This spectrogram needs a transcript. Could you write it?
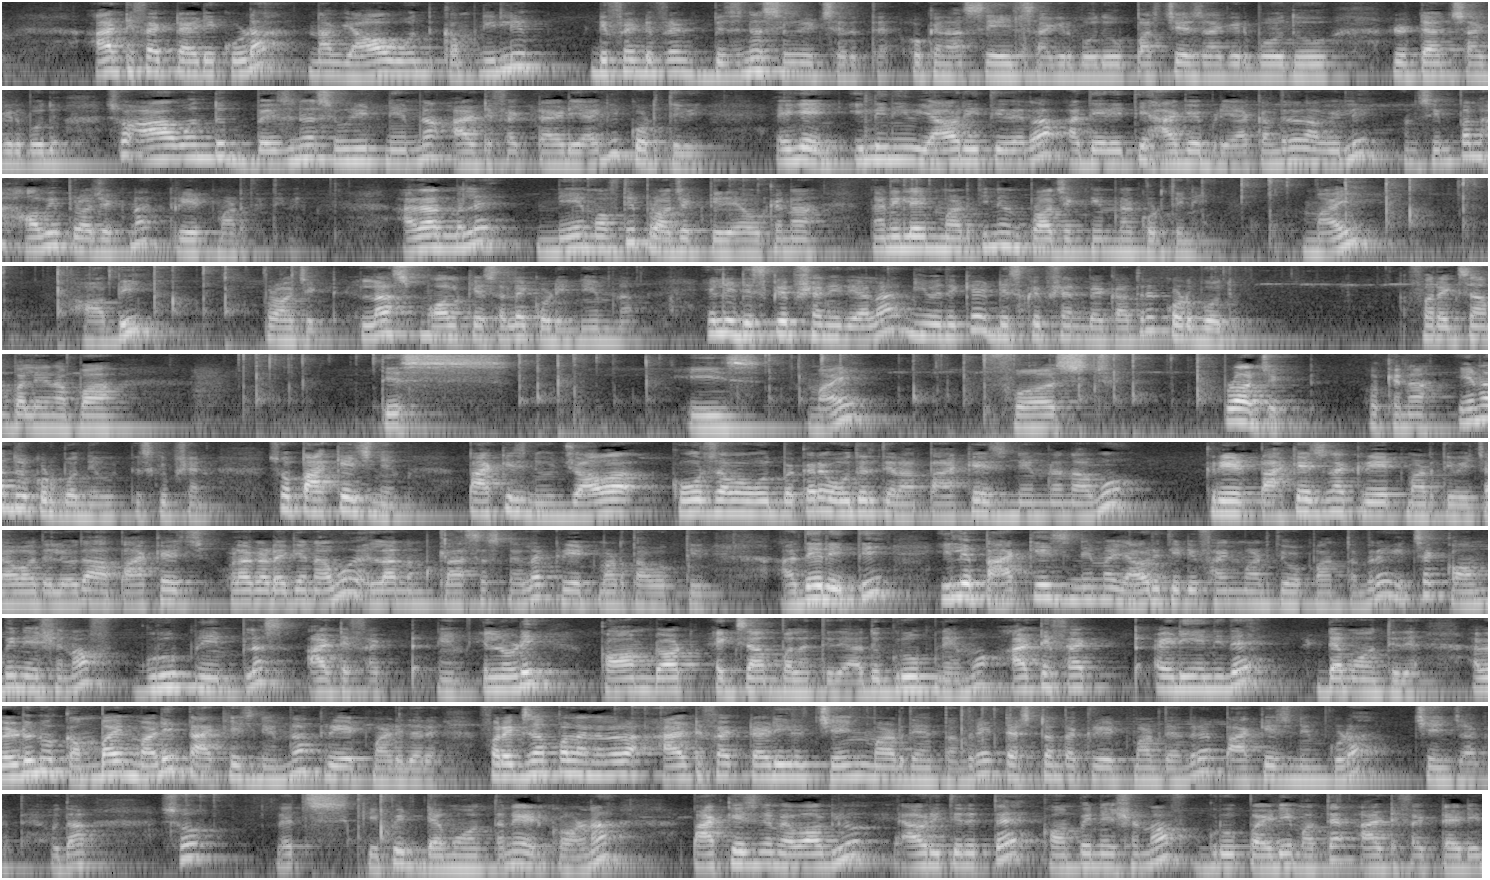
ಆರ್ಟಿಫ್ಯಾಕ್ಟ್ ಐ ಡಿ ಕೂಡ ನಾವು ಯಾವ ಒಂದು ಕಂಪ್ನಿಲಿ ಡಿಫ್ರೆಂಟ್ ಡಿಫ್ರೆಂಟ್ ಬಿಸ್ನೆಸ್ ಯೂನಿಟ್ಸ್ ಇರುತ್ತೆ. ಓಕೆನಾ ಸೇಲ್ಸ್ ಆಗಿರ್ಬೋದು ಪರ್ಚೇಸ್ ಆಗಿರ್ಬೋದು ರಿಟರ್ನ್ಸ್ ಆಗಿರ್ಬೋದು. ಸೊ ಆ ಒಂದು ಬಿಸ್ನೆಸ್ ಯೂನಿಟ್ ನೇಮ್ನ ಆರ್ಟಿಫ್ಯಾಕ್ಟ್ ಐ ಡಿ ಆಗಿ ಕೊಡ್ತೀವಿ. ಅಗೇನ್ ಇಲ್ಲಿ ನೀವು ಯಾವ ರೀತಿ ಇದೆಯಲ್ಲ, ಅದೇ ರೀತಿ ಹಾಗೆ ಬಿಡಿ. ಯಾಕಂದರೆ ನಾವಿಲ್ಲಿ ಒಂದು ಸಿಂಪಲ್ ಹಾವಿ ಪ್ರಾಜೆಕ್ಟ್ನ ಕ್ರಿಯೇಟ್ ಮಾಡ್ತಿದ್ದೀವಿ ಅದಾದಮೇಲೆ ನೇಮ್ ಆಫ್ ದಿ ಪ್ರಾಜೆಕ್ಟ್ ಇದೆ. ಓಕೆನಾ ನಾನಿಲ್ಲಿ ಏನು ಮಾಡ್ತೀನಿ, ಒಂದು ಪ್ರಾಜೆಕ್ಟ್ ನೇಮ್ನ ಕೊಡ್ತೀನಿ. ಮೈ ಹಾಬಿ ಪ್ರಾಜೆಕ್ಟ್ ಎಲ್ಲ ಸ್ಮಾಲ್ ಕೇಸಲ್ಲೇ ಕೊಡಿ ನೇಮ್ನ ಇಲ್ಲಿ ಡಿಸ್ಕ್ರಿಪ್ಷನ್ ಇದೆಯಲ್ಲ, ನೀವು ಇದಕ್ಕೆ ಡಿಸ್ಕ್ರಿಪ್ಷನ್ ಬೇಕಾದರೆ ಕೊಡ್ಬೋದು. ಫಾರ್ ಎಕ್ಸಾಂಪಲ್ ಏನಪ್ಪ this is my first project ಓಕೆನಾ ಏನಾದರೂ ಕೊಡ್ಬೋದು ನೀವು description so package name package ನೀವು ಜಾವ ಕೋರ್ ಜಾವ ಓದ್ಬೇಕಾದ್ರೆ ಓದಿರ್ತೀರ. ಪ್ಯಾಕೇಜ್ ನೇಮ್ನ ನಾವು ಕ್ರಿಯೇಟ್ ಪ್ಯಾಕೇಜ್ನ ಕ್ರಿಯೇಟ್ ಮಾಡ್ತೀವಿ. ಜಾವಾದಲ್ಲಿ ಹೋದ ಆ ಪ್ಯಾಕೇಜ್ ಒಳಗಡೆಗೆ ನಾವು ಎಲ್ಲ ನಮ್ಮ ಕ್ಲಾಸಸ್ನೆಲ್ಲ ಕ್ರಿಯೇಟ್ ಮಾಡ್ತಾ ಹೋಗ್ತೀವಿ. ಅದೇ ರೀತಿ, ಇಲ್ಲಿ ಪ್ಯಾಕೇಜ್ ನೇಮ ಯಾವ ರೀತಿ ಡಿಫೈನ್ ಮಾಡ್ತೀವಪ್ಪ ಅಂತಂದರೆ it's a combination of group name plus artifact name ಇಲ್ಲಿ ನೋಡಿ ಕಾಮ್ ಡಾಟ್ ಎಕ್ಸಾಂಪಲ್ ಅಂತಿದೆ. ಅದು ಗ್ರೂಪ್ ನೇಮು ಆರ್ಟಿಫ್ಯಾಕ್ಟ್ ಐ ಏನಿದೆ? ಡೆಮೋ ಅಂತಿದೆ. ಅವೆರಡನ್ನೂ ಕಂಬೈನ್ ಮಾಡಿ ಪ್ಯಾಕೇಜ್ ನೇಮ್ನ ಕ್ರಿಯೇಟ್ ಮಾಡಿದ್ದಾರೆ. ಫಾರ್ ಎಕ್ಸಾಂಪಲ್ ನಾನು ಆರ್ಟಿಫ್ಯಾಕ್ಟ್ ಐಡಿ ಇಲ್ಲಿ ಚೇಂಜ್ ಮಾಡಿದೆ ಅಂತಂದರೆ ಟೆಸ್ಟ್ ಅಂತ ಕ್ರಿಯೇಟ್ ಮಾಡಿದೆ ಅಂದರೆ ಪ್ಯಾಕೇಜ್ ನೇಮ್ ಕೂಡ ಚೇಂಜ್ ಆಗುತ್ತೆ. ಹೌದಾ? So let's keep it demo ಅಂತಲೇ ಇಟ್ಕೊಳ್ಳೋಣ. ಪ್ಯಾಕೇಜ್ ನೇಮ್ ಯಾವಾಗಲೂ ಯಾವ ರೀತಿ ಇರುತ್ತೆ? Combination of group I D ಮತ್ತು ಆರ್ಟಿಫ್ಯಾಕ್ಟ್ ಐ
